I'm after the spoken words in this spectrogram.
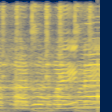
থাকার উপায় না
